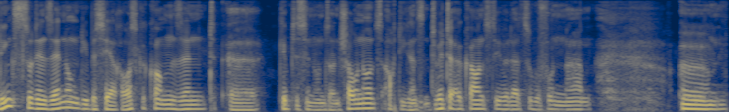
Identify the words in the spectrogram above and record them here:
Links zu den Sendungen, die bisher rausgekommen sind, äh, gibt es in unseren Shownotes, auch die ganzen Twitter-Accounts, die wir dazu gefunden haben. Ähm,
